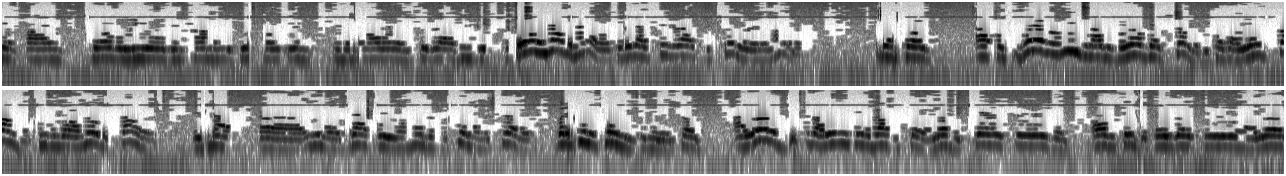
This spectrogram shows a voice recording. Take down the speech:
can't find 12 alleles in common with this person in an hour and figure out who did. But they only have an hour, so they got to figure out the killer in an hour. And so, uh, for whatever reason, I just love that show because I love science, even though I know the science is not, uh, you know, exactly 100% on the show, but it's entertaining to me. So I love just about everything about the show. I love the characters and all the things that they go through, and I love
